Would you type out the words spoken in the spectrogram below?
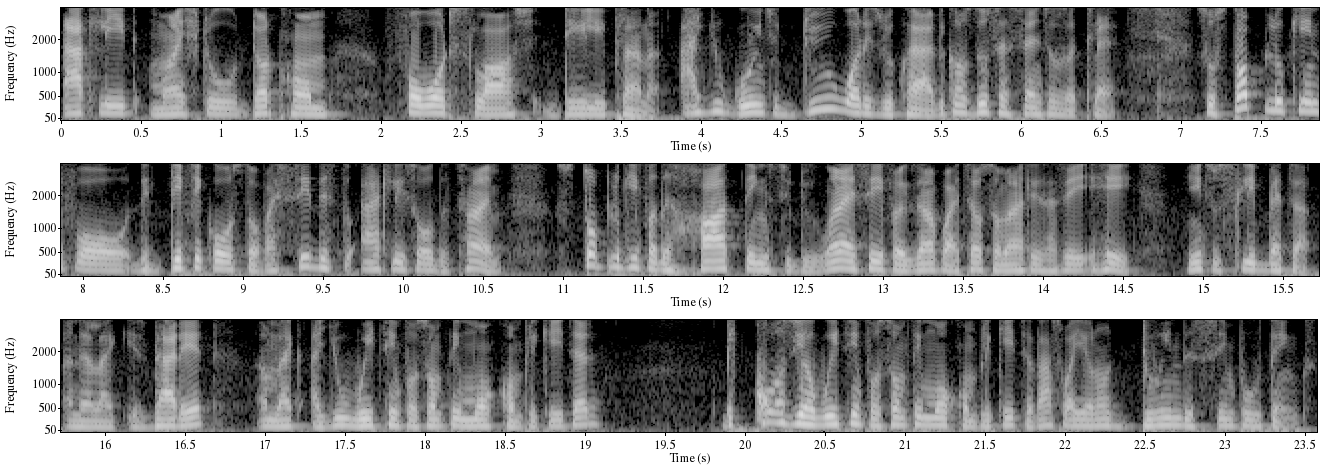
Athletemaestro.com forward slash daily planner. Are you going to do what is required? Because those essentials are clear. So stop looking for the difficult stuff. I say this to athletes all the time. Stop looking for the hard things to do. When I say, for example, I tell some athletes, I say, hey, you need to sleep better. And they're like, is that it? I'm like, are you waiting for something more complicated? Because you're waiting for something more complicated, that's why you're not doing the simple things.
